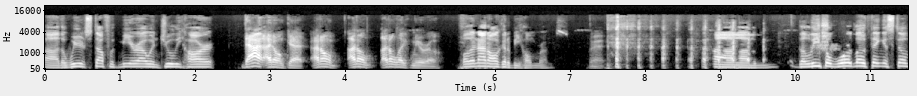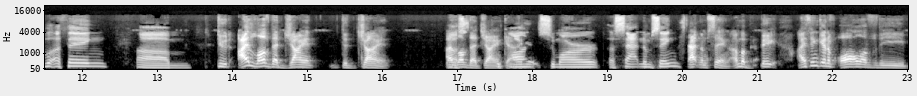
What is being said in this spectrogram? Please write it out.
Yeah. Uh, the weird stuff with Miro and Julie Hart. that I don't get. I don't. I don't. I don't like Miro. Well, they're not all going to be home runs. Right. Um, the lethal Wardlow thing is still a thing. Um, Dude, I love that giant. The giant. I Uh, love that giant guy. Sumar, Sumar uh, Satnam Singh. Satnam Singh. I'm a big. I think out of all of the,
